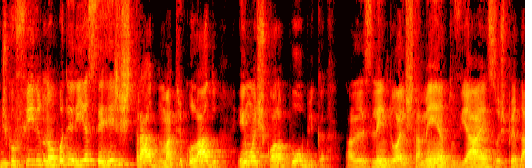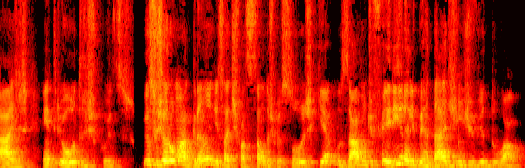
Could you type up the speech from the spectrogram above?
de que o filho não poderia ser registrado, matriculado em uma escola pública, além do alistamento, viagens, hospedagens, entre outras coisas. Isso gerou uma grande insatisfação das pessoas que acusavam de ferir a liberdade individual.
